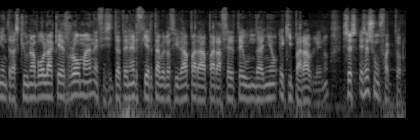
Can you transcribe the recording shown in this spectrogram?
mientras que una bola que es Roma necesita tener cierta velocidad para, para hacerte un daño equiparable. ¿no? Ese, es, ese es un factor.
